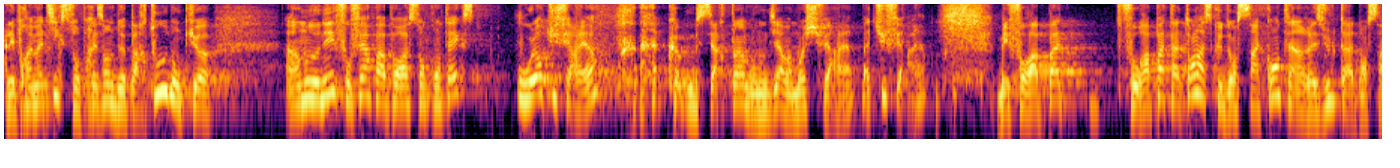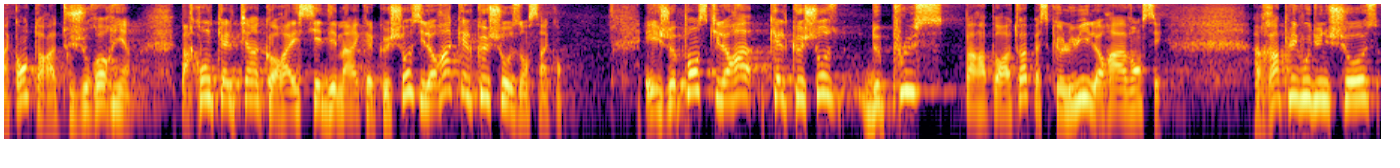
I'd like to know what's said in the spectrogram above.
les problématiques sont présentes de partout, donc à un moment donné, il faut faire par rapport à son contexte, ou alors tu fais rien, comme certains vont me dire, bah, moi je fais rien, bah tu fais rien. Mais il ne faudra pas faudra pas t'attendre à ce que dans 5 ans, tu aies un résultat. Dans 5 ans, tu n'auras toujours rien. Par contre, quelqu'un qui aura essayé de démarrer quelque chose, il aura quelque chose dans 5 ans. Et je pense qu'il aura quelque chose de plus par rapport à toi parce que lui, il aura avancé. Rappelez-vous d'une chose,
